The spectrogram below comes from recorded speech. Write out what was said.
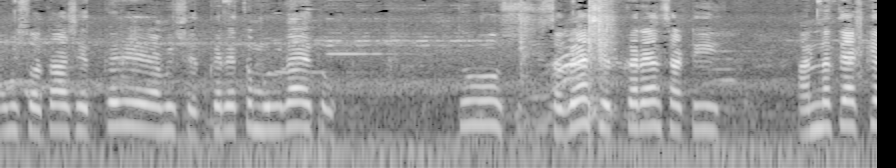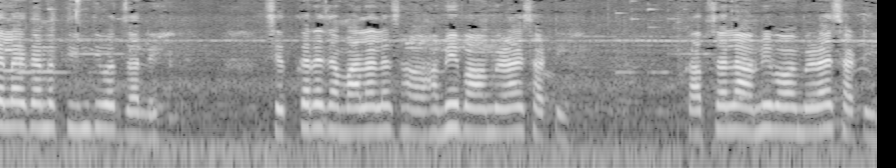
आम्ही स्वतः शेतकरी आहे आम्ही शेतकऱ्याचा मुलगा आहे तो. तो सगळ्या शेतकऱ्यांसाठी अन्नत्याग केला आहे त्यानं तीन दिवस झाले. शेतकऱ्याच्या मालाला हमी भाव मिळायसाठी कापसाला हमी भाव मिळायसाठी.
